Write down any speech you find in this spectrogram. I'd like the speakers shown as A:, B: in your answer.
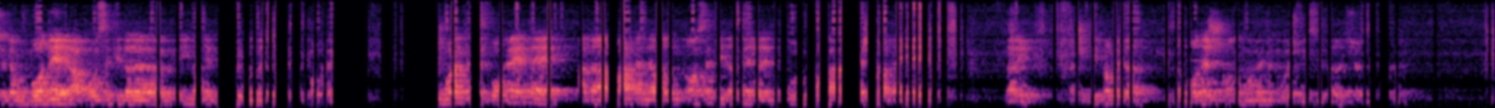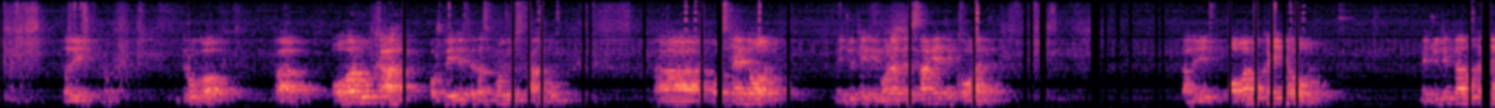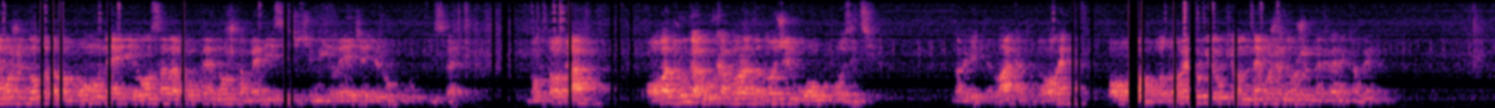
A: da ubode ako osjeti da imate prirodno da ćete se pokrenuti. Morate da se pokrenete, a da partner ne osjeti da se dešava taj dejt. Da li? Znači ti probaj da zabodeš onog momenta kad budeš misliti da će se pokrenuti. Da li? Drugo, a, ova ruka, pošto idete na spoljnu stranu, a, ostaje dole. Međutim, vi morate stavljati kolena. Da li ova ruka ide ovdje. Međutim, ta ruka ne može mnogo da vam pomogne, jer on sada pokrene nož ka meni i seći će mi i leđa i ruku i sve. Zbog toga, ova druga ruka mora da dođe u ovu poziciju. Da li vidite, lakat dole, ovo od ove druge ruke on ne može nožem da krene ka meni.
